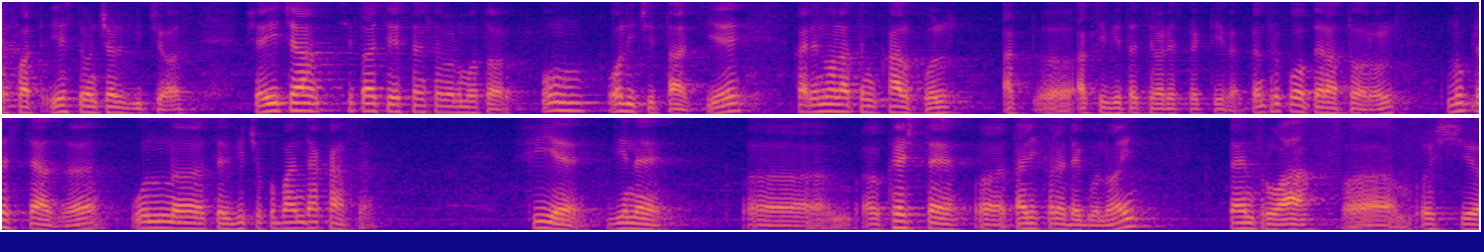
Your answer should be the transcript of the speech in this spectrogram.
primar. foarte, este un cer vicios. Și aici situația este în felul următor. Un, o licitație care nu a luat în calcul ac- uh, activitățile respective. Pentru că operatorul nu prestează un uh, serviciu cu bani de acasă. Fie vine, uh, uh, crește uh, tarifele de gunoi pentru a uh, își uh,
